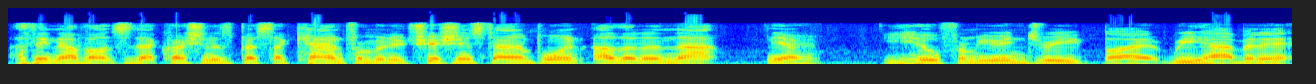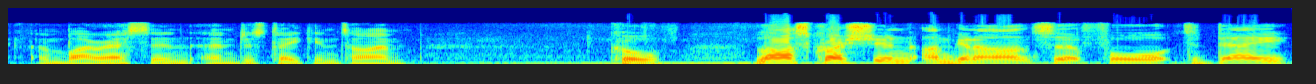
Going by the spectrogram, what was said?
I think I've answered that question as best I can from a nutrition standpoint. Other than that, you know, you heal from your injury by rehabbing it and by resting and just taking time. Cool. Last question I'm going to answer for today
